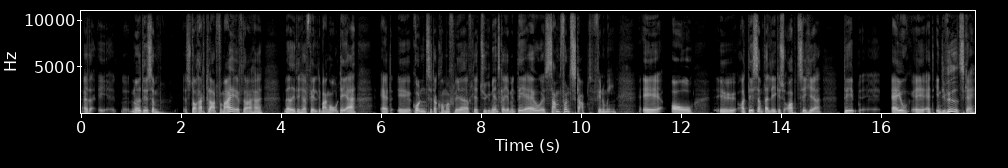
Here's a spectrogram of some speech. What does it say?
at øh, noget af det, som står ret klart for mig, efter at have været i det her felt i mange år, det er, at øh, grunden til, at der kommer flere og flere tykke mennesker, jamen det er jo et samfundsskabt fænomen. Øh, og, øh, og det, som der lægges op til her, det øh, er jo, øh, at individet skal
